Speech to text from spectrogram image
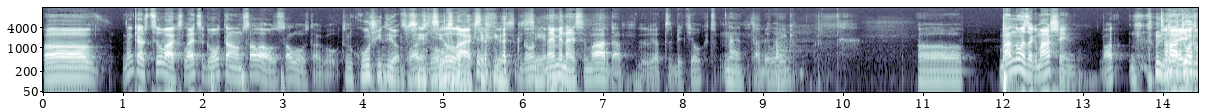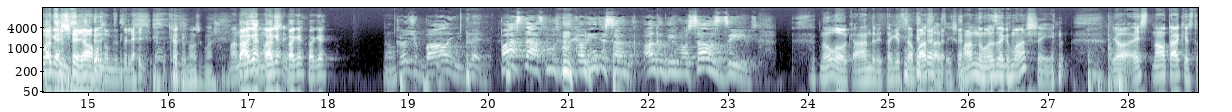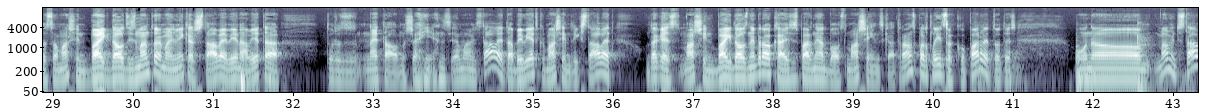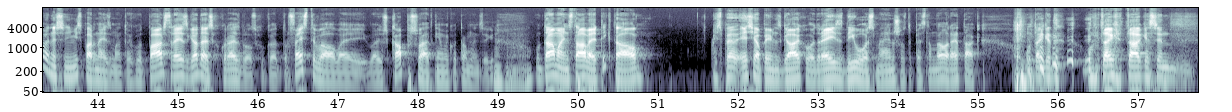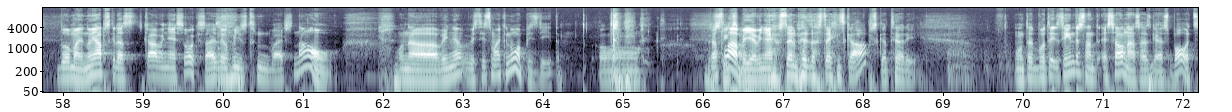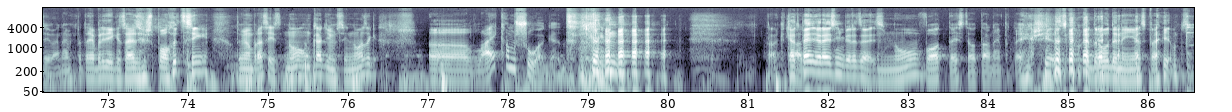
Uh, vienkārši cilvēks leca gultā un salauza salūz tā gulta. Nu, kurš idiots? lec gultā? Cilvēks. Nu, neminēsim vārdā, jo tas bija ķilkts. Nē, tā bija līga. Uh, man nozaga mašīna. Ah, dod vat pagaid. jums jaunumi, bļeģi. Kā tu nosaki mašīnu? Man Pagaid, nozaga pagaid, pagaid. Paga. Koču bāliņu, blēņ. Pastāst mums par kādu interesantu atgadījumu no savas dzīves. Nu, lūk, Andri, tagad tev pastāstīšu. Man nozaga mašīna. Jo es nav tā, ka es to savu mašīnu baigi daudz izmantoju. Man vienkārši stāvēja vienā vietā, tur uz netālu no šejienes. Ja man viņa stāvēja, tā bija vieta, kur mašīna drīkst stāvēt. Un tagad es mašīnu baigi daudz nebraukāju. Es vispār neatbalstu mašīnas kā transporta līdzekli, ko pārvietoties. Un uh, man viņa stāvēja, un es viņu vispār neizmantoju. Kaut pāris reizes gadā es kaut kur aizbraucu, kaut kādā festivālā vai, vai uz kapu svētkiem vai ko tamlīdzīgu. Mm -hmm. Un tā man viņa stāvēja tik tālu. Es, pie, es jau viņas gāju kaut reizē, divos mēnešos, tad pēc tam vēl retāk. Un tagad, un tagad tā, ka es vien domāju, nu jāapskatās, kā viņai sokas aizjūt, viņas tur vairs nav. Un uh, viņa visticamāk ir nopizdīta. O, kas labi, ja viņai jau sen pēc tās tehniskā apskata arī. Un tad būtu interesanti, es vēl neesmu aizgājis uz policiju, vai ne? Bet tajā brīdī, kad es aiziešu uz policiju, tad man prasīs, nu, un kad jums ir nozaga? Uh, laikam šogad. Tā, ka Kad tāda- pēdējo reizi viņa bija redzējusi? Nu, vot, es tev tā nepateikšu. Es kaut kad rudenī iespējams.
